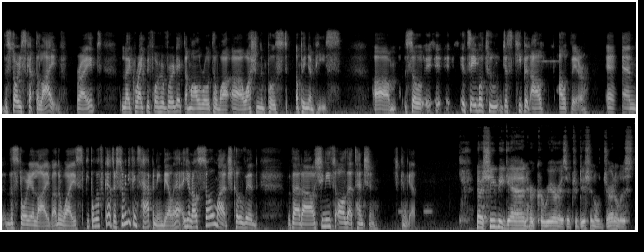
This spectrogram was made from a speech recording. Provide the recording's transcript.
the story's kept alive, right? Like right before her verdict, Amal wrote a uh, Washington Post opinion piece. Um, so it, it, it's able to just keep it out out there and, and, the story alive. Otherwise, people will forget. There's so many things happening, Bill. Eh, you know, so much COVID that uh, she needs all the attention she can get. Now, she began her career as a traditional journalist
